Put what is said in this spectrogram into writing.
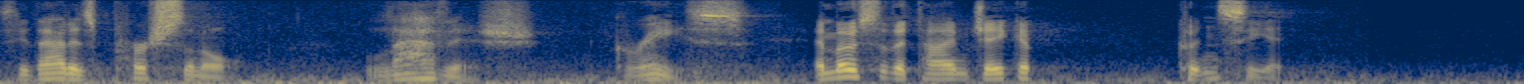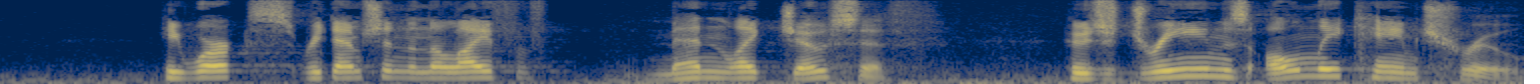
See, that is personal, lavish grace. And most of the time, Jacob couldn't see it. He works redemption in the life of men like Joseph, whose dreams only came true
